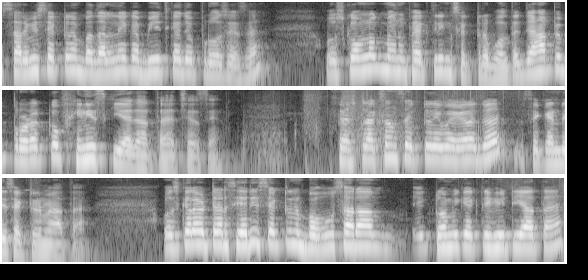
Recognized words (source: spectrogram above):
सर्विस सेक्टर में बदलने का बीच का जो प्रोसेस है, उसको हम लोग मैन्युफैक्चरिंग सेक्टर बोलते हैं, जहाँ पे प्रोडक्ट को फिनिश किया जाता है अच्छे से। कंस्ट्रक्शन सेक्टर वगैरह जो है सेकेंडरी सेक्टर में आता है। उसके अलावा टर्सियरी सेक्टर में बहुत सारा इकोनॉमिक एक्टिविटी आता है।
